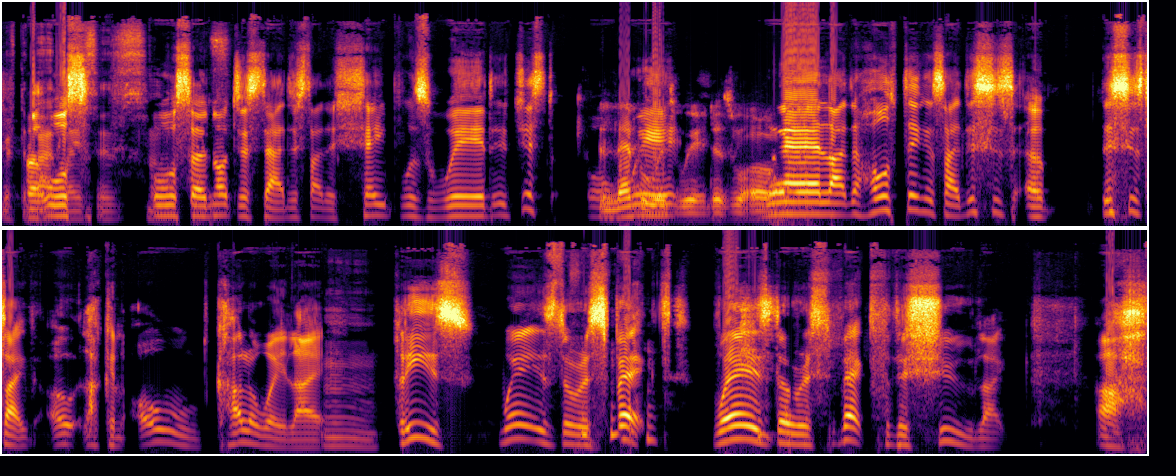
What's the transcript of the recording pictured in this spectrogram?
with the but also- laces also not just that just like the shape was weird it just the level weird, is weird as well. where like the whole thing is like this is a this is like oh like an old colorway like Mm. please where is the respect where is the respect for the shoe like ah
